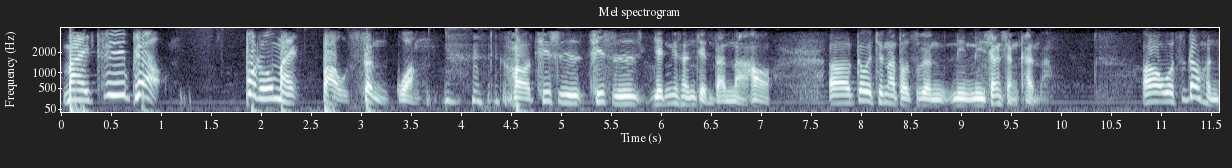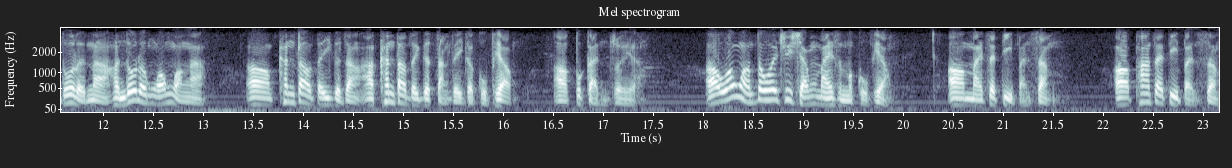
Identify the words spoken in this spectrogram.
买机票不如买宝盛光，好，其实其实原因很简单呐，哈，呃，各位听到投资人，你你想想看呐。啊，我知道很多人呐，很多人往往啊，啊，看到的一个涨啊，看到的一个涨的一个股票啊，不敢追啊，啊，往往都会去想买什么股票，啊，买在地板上，啊，趴在地板上，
